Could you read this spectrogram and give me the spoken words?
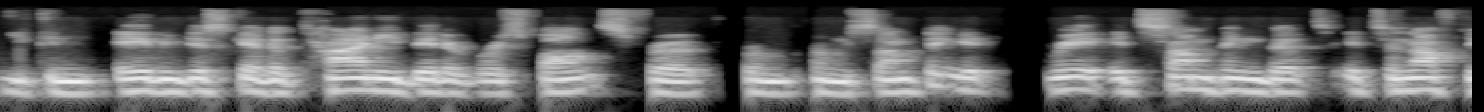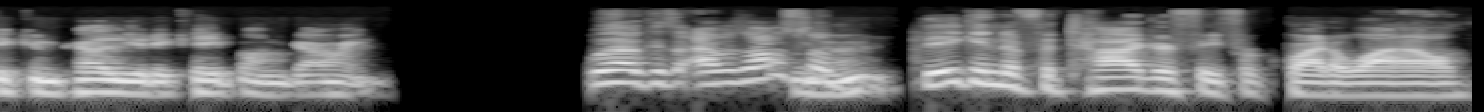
you can even just get a tiny bit of response for, from from something. It it's something that it's enough to compel you to keep on going. Well, because I was also you know? big into photography for quite a while.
